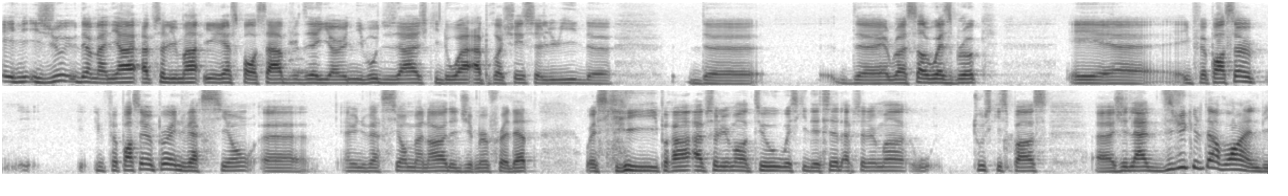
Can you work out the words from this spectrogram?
il joue de manière absolument irresponsable. Je veux dire, il y a un niveau d'usage qui doit approcher celui de, Russell Westbrook. Et euh, il, me fait passer un, il me fait passer un peu à une version, euh, une version meneur de Jimmy Fredette, où est-ce qu'il prend absolument tout, où est-ce qu'il décide absolument tout ce qui se passe. Euh, j'ai de la difficulté à voir en NBA.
